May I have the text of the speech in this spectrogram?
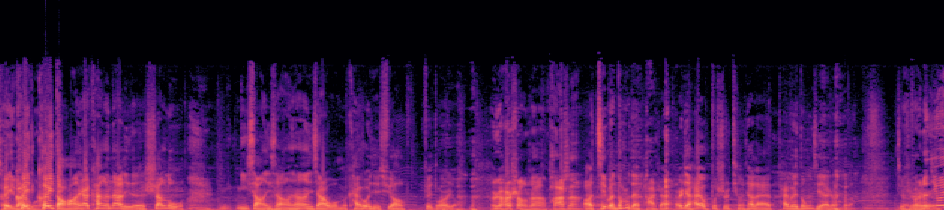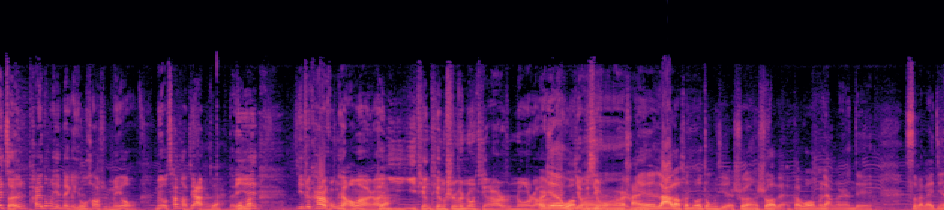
可以可以可以导航一下，看看那里的山路。你你想想象一下，我们开过去需要费多少油 而且还是上山啊爬山。啊？基本都是在爬山，而且还有不时停下来拍拍东西啊什么的。就是反正因为咱拍东西那个油耗是没有没有参考价值的，对我们因为一直开着空调嘛，然后一一停停十分钟，停二十分钟，然后而且我们，还拉了很多东西，摄影设备，包括我们两个人得四百来斤，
